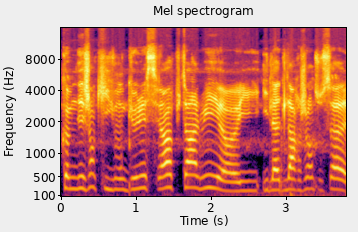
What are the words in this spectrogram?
comme des gens qui vont gueuler, c'est ah putain, lui, euh, il, a de l'argent, tout ça.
